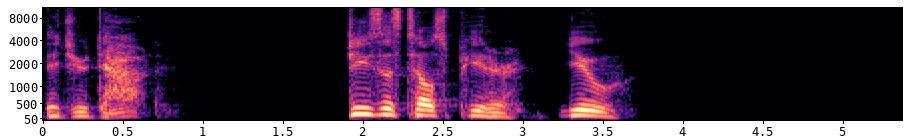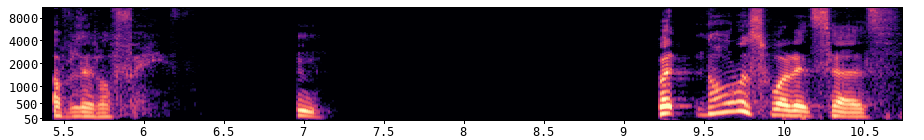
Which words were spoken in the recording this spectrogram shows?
did you doubt? Jesus tells Peter, You of little faith. Hmm. But notice what it says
